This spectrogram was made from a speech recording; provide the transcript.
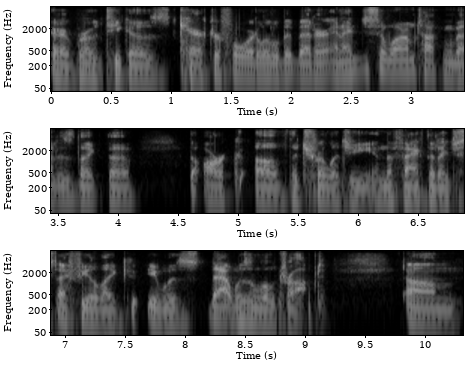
or Rose Tico's character forward a little bit better. And I just so what I'm talking about is like the the arc of the trilogy and the fact that I just I feel like it was that was a little dropped. Um,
